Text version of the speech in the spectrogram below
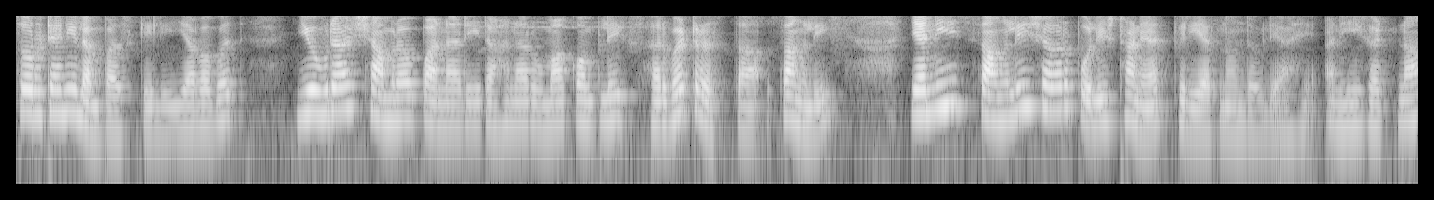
चोरट्यांनी लंपास केली. याबाबत युवराज शामराव पानारी राहणार उमा कॉम्प्लेक्स हर्बट रस्ता सांगली यांनी सांगली शहर पोलीस ठाण्यात फिर्याद नोंदवली आहे आणि ही घटना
